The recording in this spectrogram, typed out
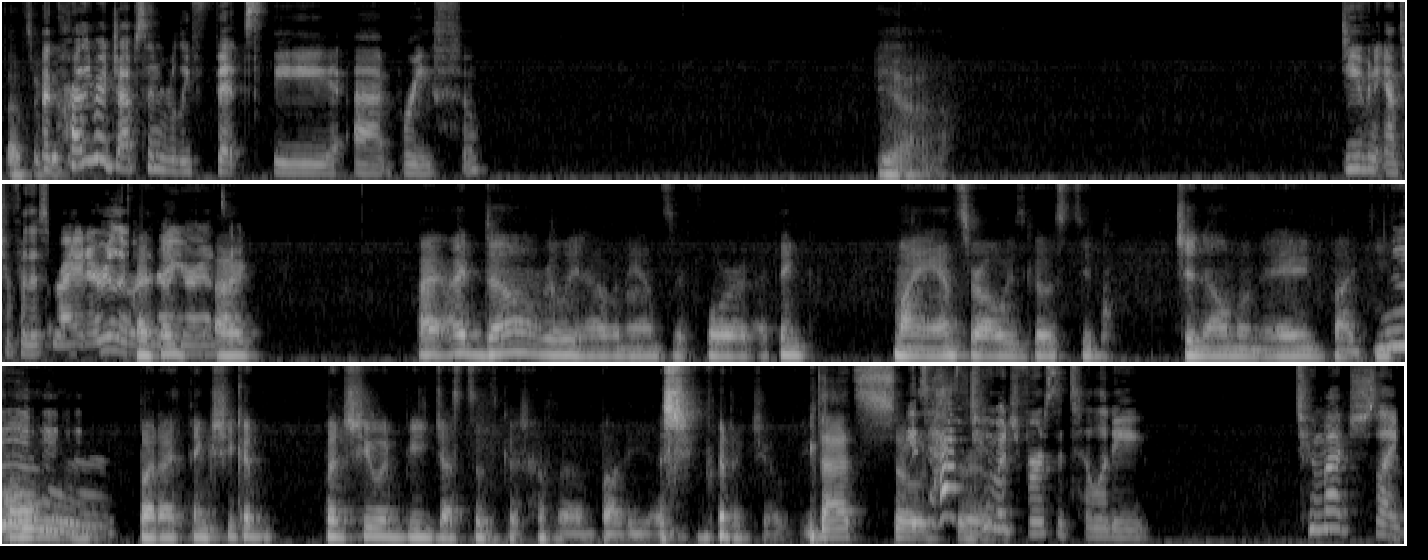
that's a But good. Carly Rae Jepsen really fits the uh, brief. yeah, Do you have an answer for this, Ryan? I really I want to know your answer. I, I I don't really have an answer for it. I think my answer always goes to Janelle Monáe by default, Mm. but I think she could, but she would be just as good of a buddy as she would a Jovie. that's so He true. has too much versatility, too much like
